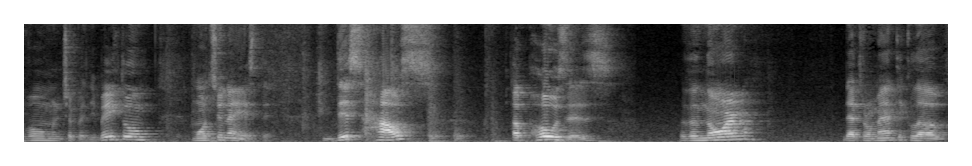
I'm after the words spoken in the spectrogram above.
vom începe debate-ul. Moțiunea este This House opposes the norm that romantic love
